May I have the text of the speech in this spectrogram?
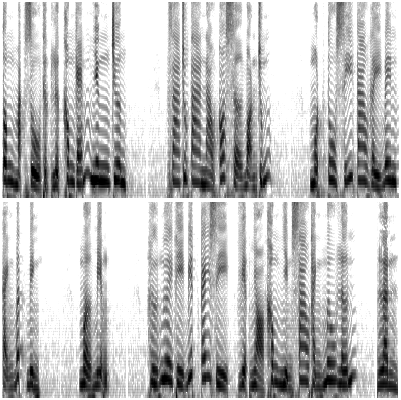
Tông mặc dù thực lực không kém nhưng trương. gia chúng ta nào có sợ bọn chúng. Một tu sĩ cao gầy bên cạnh bất bình. Mở miệng. Hứ ngươi thì biết cái gì, việc nhỏ không nhìn sao thành mưu lớn. Lần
